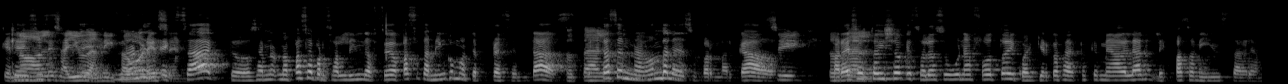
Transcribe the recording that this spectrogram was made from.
que, que no decís, les ayudan eh, ni no les- favorecen. exacto, o sea, no, no pasa por ser lindo o feo, pasa también como te presentás. Total. Estás en una góndola de supermercado. Sí, Para eso total. estoy yo que solo subo una foto y cualquier cosa después que me hablan les paso a mi Instagram.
